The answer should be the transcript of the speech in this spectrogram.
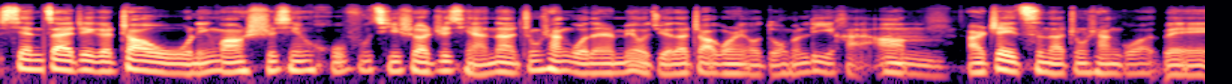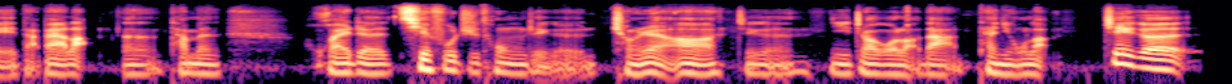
现在这个赵武灵王实行胡服骑射之前呢，中山国的人没有觉得赵国人有多么厉害啊，嗯而这次呢，中山国被打败了，嗯，他们怀着切肤之痛，这个承认啊，这个你照顾老大太牛了，这个。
